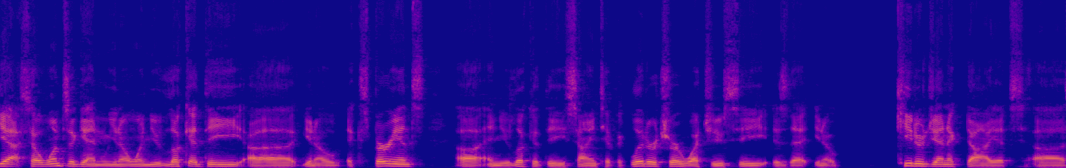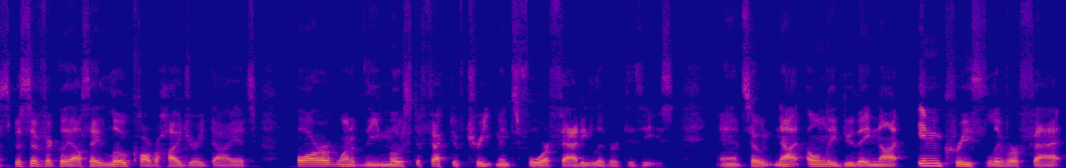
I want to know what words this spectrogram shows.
yeah so once again you know when you look at the uh, you know experience uh, and you look at the scientific literature what you see is that you know ketogenic diets uh, specifically i'll say low carbohydrate diets are one of the most effective treatments for fatty liver disease. And so not only do they not increase liver fat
